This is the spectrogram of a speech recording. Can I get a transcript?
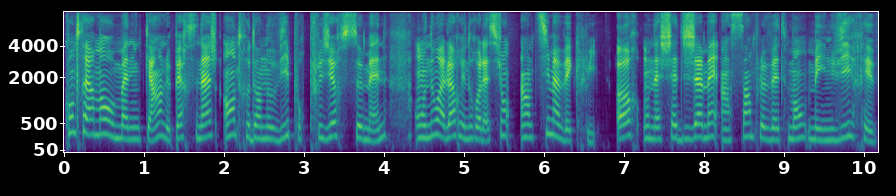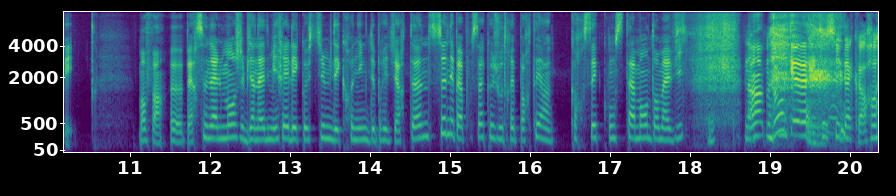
Contrairement au mannequin, le personnage entre dans nos vies pour plusieurs semaines, on noue alors une relation intime avec lui. Or, on n'achète jamais un simple vêtement, mais une vie rêvée. Enfin, euh, personnellement, j'ai bien admiré les costumes des chroniques de Bridgerton. Ce n'est pas pour ça que je voudrais porter un corset constamment dans ma vie. Non. Hein, donc, euh, Je suis d'accord.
